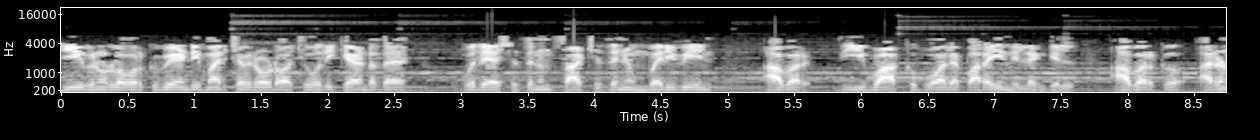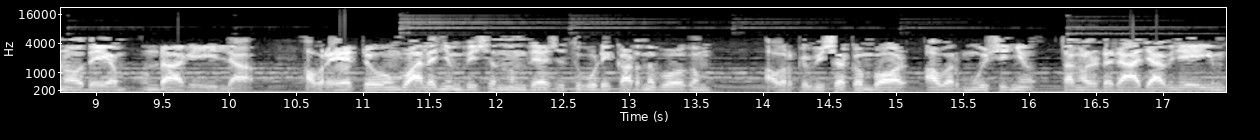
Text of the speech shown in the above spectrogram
ജീവനുള്ളവർക്കു വേണ്ടി മരിച്ചവരോടോ ചോദിക്കേണ്ടത് ഉപദേശത്തിനും സാക്ഷ്യത്തിനും വരുവീൻ അവർ ഈ വാക്കുപോലെ പറയുന്നില്ലെങ്കിൽ അവർക്ക് അരുണോദയം ഉണ്ടാകയില്ല. അവർ ഏറ്റവും വലഞ്ഞും വിശന്നും ദേശത്തുകൂടി കടന്നുപോകും. അവർക്ക് വിശക്കുമ്പോൾ അവർ മൂഷിഞ്ഞു തങ്ങളുടെ രാജാവിനെയും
